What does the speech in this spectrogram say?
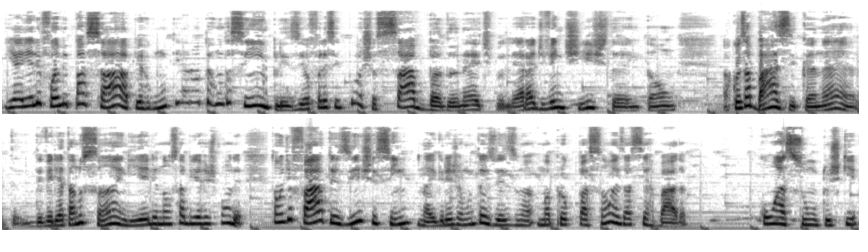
E aí ele foi me passar a pergunta e era uma pergunta simples. E eu falei assim, poxa, sábado, né? Tipo, ele era adventista, então a coisa básica, né? Deveria estar no sangue e ele não sabia responder. Então, de fato, existe sim na igreja muitas vezes uma, uma preocupação exacerbada com assuntos que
